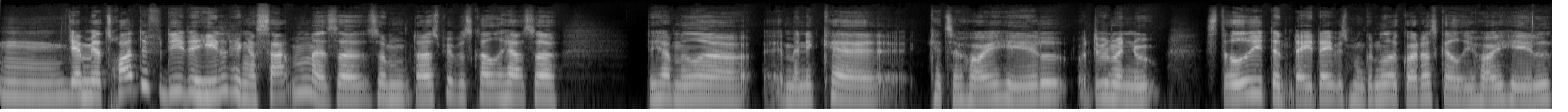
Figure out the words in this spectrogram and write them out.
Mm, jamen, jeg tror, det er fordi, det hele hænger sammen. Altså, som der også bliver beskrevet her, så det her med, øh, at- man ikke kan, kan tage høje hæle, og det vil man jo stadig den dag i dag, hvis man går ned og godt og skade i høje hæle,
